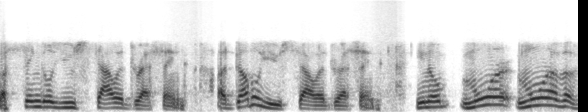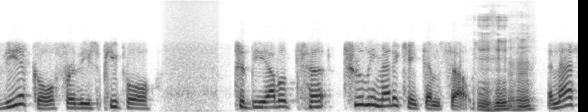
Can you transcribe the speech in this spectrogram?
a single use salad dressing, a double use salad dressing. You know, more more of a vehicle for these people to be able to truly medicate themselves. And that's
